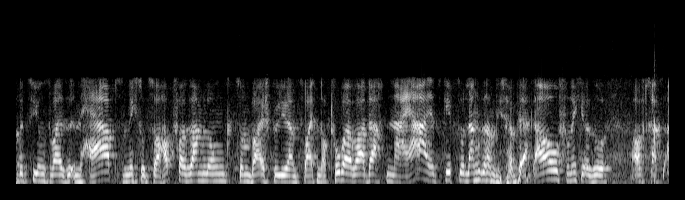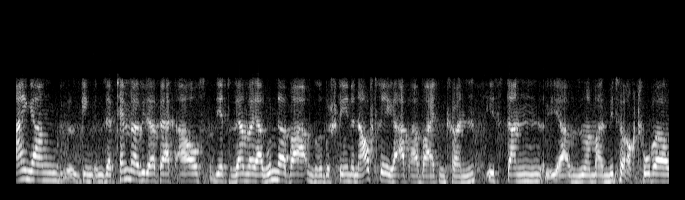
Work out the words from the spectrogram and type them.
beziehungsweise im Herbst, nicht so zur Hauptversammlung zum Beispiel, die am 2. Oktober war, dachten, naja, jetzt geht so langsam wieder bergauf, nicht? Also Auftragseingang ging im September wieder bergauf. Jetzt werden wir ja wunderbar unsere bestehenden Aufträge abarbeiten können. Ist dann, ja, sagen wir mal, Mitte Oktober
